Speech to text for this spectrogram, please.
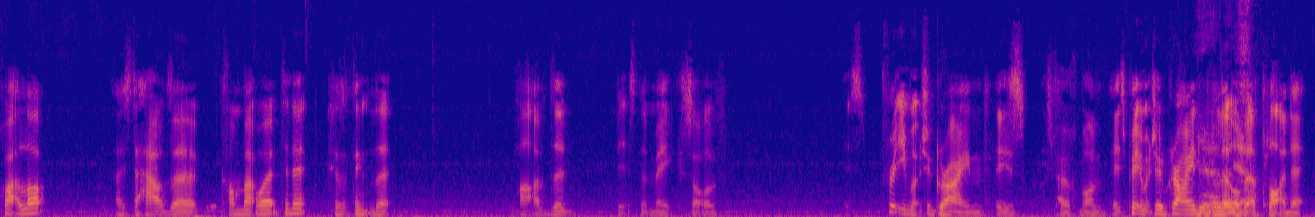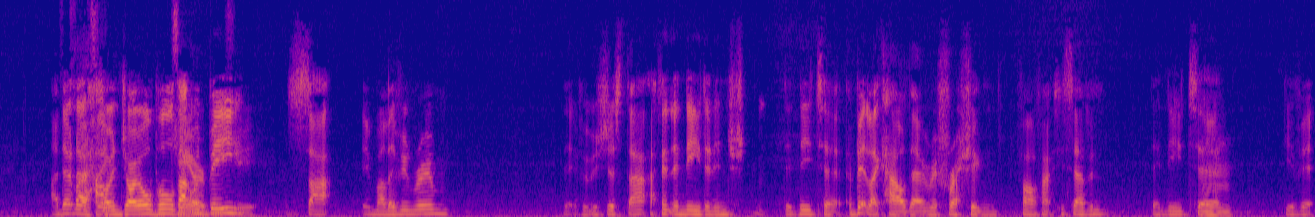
quite a lot as to how the combat worked in it. Because I think that part of the bits that make sort of it's pretty much a grind is, is Pokemon. It's pretty much a grind with a little yeah. bit of plot in it. I don't know how enjoyable that would be sat in my living room. If it was just that, I think they need an interest. They need to a bit like how they're refreshing Final Fantasy Seven. They need to Mhm. give it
